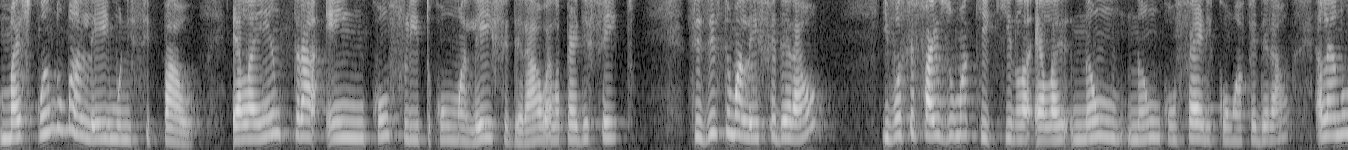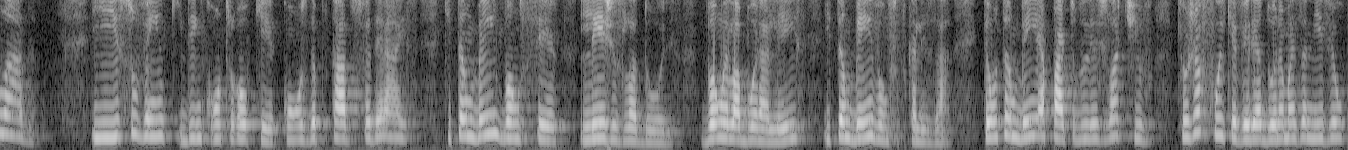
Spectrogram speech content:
mas quando uma lei municipal ela entra em conflito com uma lei federal, ela perde efeito. Se existe uma lei federal e você faz uma aqui que ela não, não confere com a federal, ela é anulada. E isso vem de encontro ao quê? Com os deputados federais, que também vão ser legisladores, vão elaborar leis e também vão fiscalizar. Então também é a parte do legislativo, que eu já fui, que é vereadora, mas a nível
